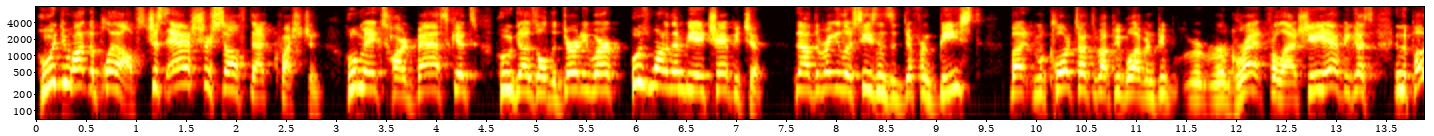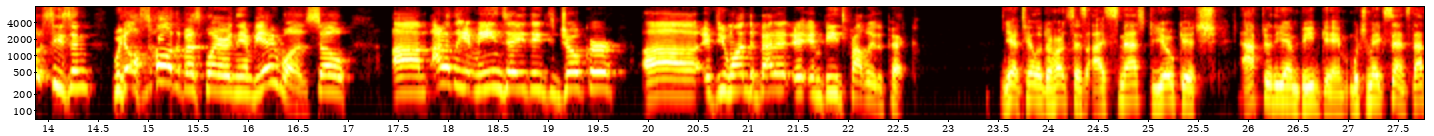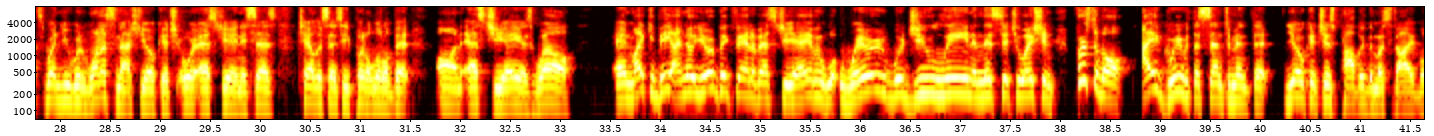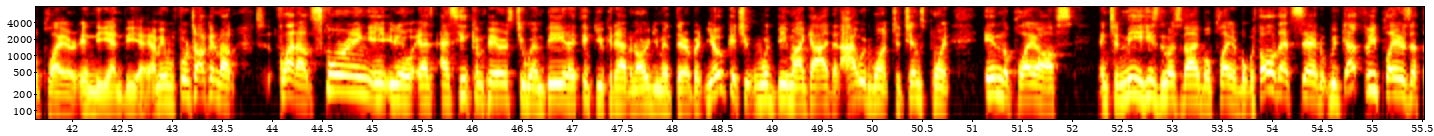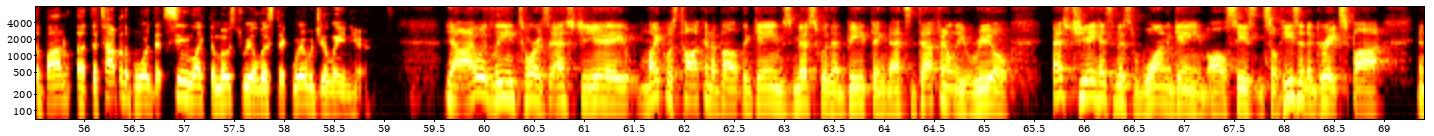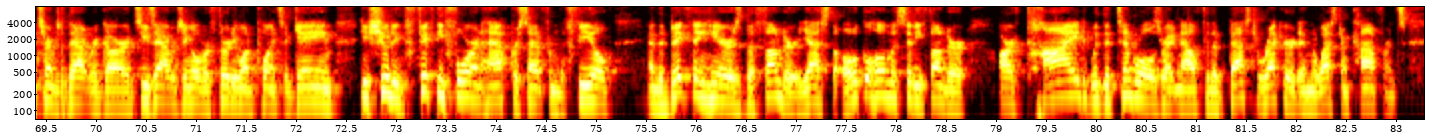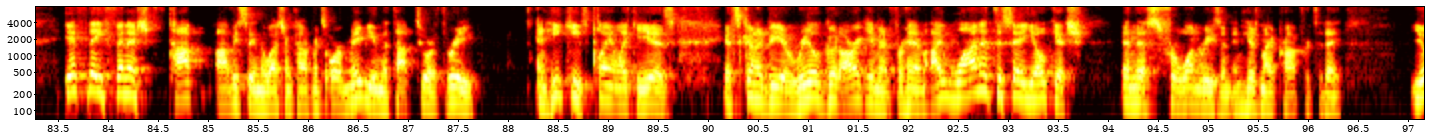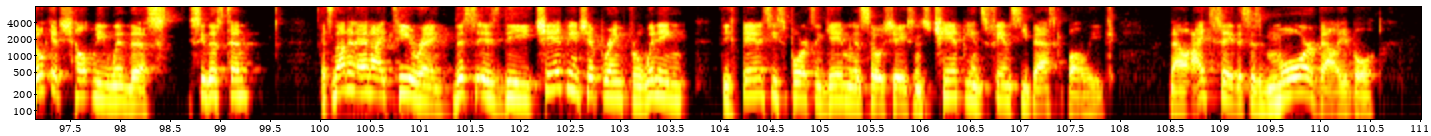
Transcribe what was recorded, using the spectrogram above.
Who would you want in the playoffs? Just ask yourself that question. Who makes hard baskets? Who does all the dirty work? Who's won an NBA championship? Now, the regular season is a different beast, but McClure talked about people having people regret for last year. Yeah, because in the postseason, we all saw the best player in the NBA was. So um, I don't think it means anything to Joker. Uh, if you wanted to bet it, Embiid's probably the pick. Yeah, Taylor DeHart says I smashed Jokic after the Embiid game, which makes sense. That's when you would want to smash Jokic or SGA. And he says Taylor says he put a little bit on SGA as well. And Mikey B, I know you're a big fan of SGA. I mean, wh- where would you lean in this situation? First of all, I agree with the sentiment that Jokic is probably the most valuable player in the NBA. I mean, if we're talking about flat out scoring, you know, as, as he compares to Embiid, I think you could have an argument there. But Jokic would be my guy that I would want, to Tim's point, in the playoffs. And to me, he's the most valuable player. But with all that said, we've got three players at the bottom, at the top of the board that seem like the most realistic. Where would you lean here? Yeah, I would lean towards SGA. Mike was talking about the games missed with Embiid thing. That's definitely real. SGA has missed one game all season, so he's in a great spot in terms of that regards. He's averaging over 31 points a game. He's shooting 54.5% from the field. And the big thing here is the Thunder. Yes, the Oklahoma City Thunder are tied with the Timberwolves right now for the best record in the Western Conference. If they finish top, obviously in the Western Conference, or maybe in the top two or three, and he keeps playing like he is, it's going to be a real good argument for him. I wanted to say Jokic in this for one reason, and here's my prop for today. Jokic helped me win this. See this, Tim? It's not an NIT ring. This is the championship ring for winning the Fantasy Sports and Gaming Association's Champions Fantasy Basketball League. Now, I say this is more valuable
